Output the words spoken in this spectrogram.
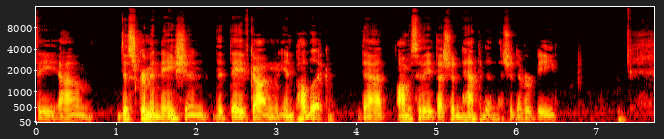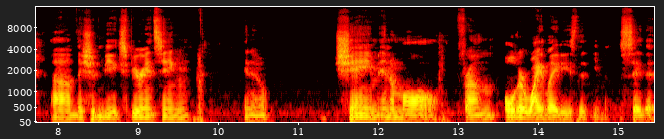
the um, discrimination that they've gotten in public that obviously that shouldn't happen to them. That should never be um, they shouldn't be experiencing you know shame in a mall from older white ladies that you know, say that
